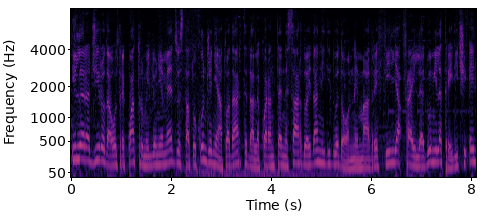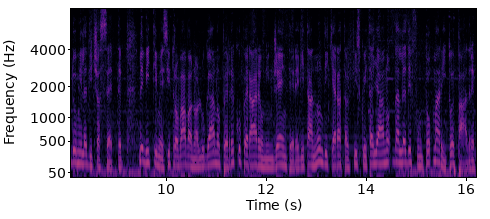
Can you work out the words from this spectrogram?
Il raggiro da oltre 4 milioni e mezzo è stato congegnato ad arte dal quarantenne sardo ai danni di due donne, madre e figlia, fra il 2013 e il 2017. Le vittime si trovavano a Lugano per recuperare un'ingente eredità non dichiarata al fisco italiano dal defunto marito e padre.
